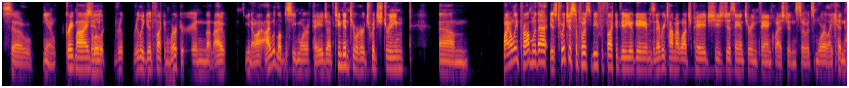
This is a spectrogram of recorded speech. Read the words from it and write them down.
So, you know, great mind and really, really good fucking worker. And I, you know, I, I, would love to see more of Paige. I've tuned into her Twitch stream. Um, my only problem with that is Twitch is supposed to be for fucking video games, and every time I watch Paige, she's just answering fan questions. So it's more like an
